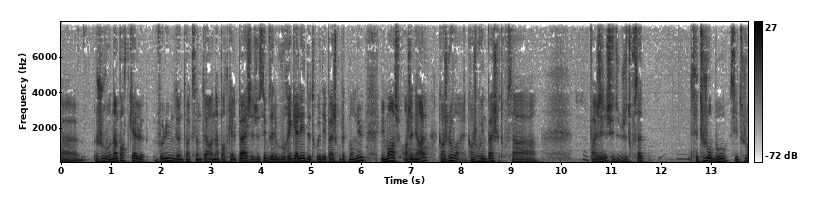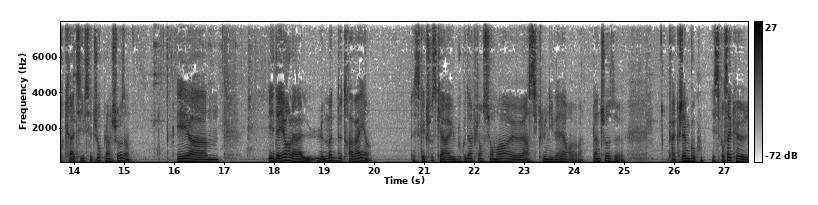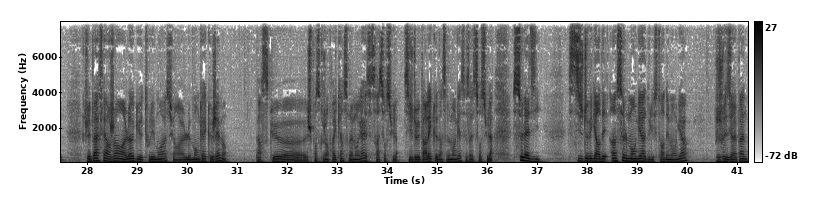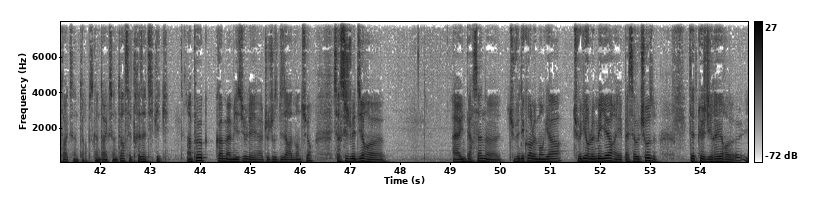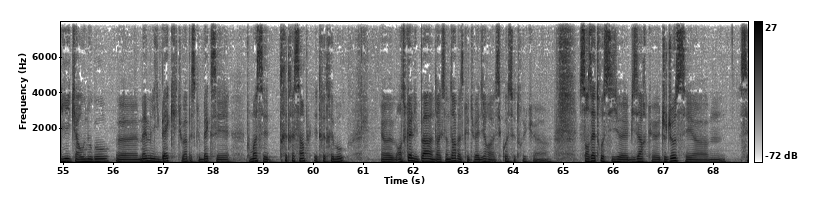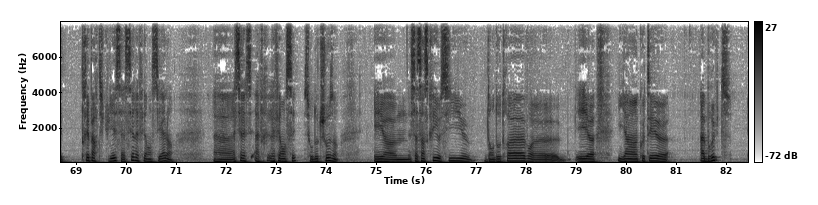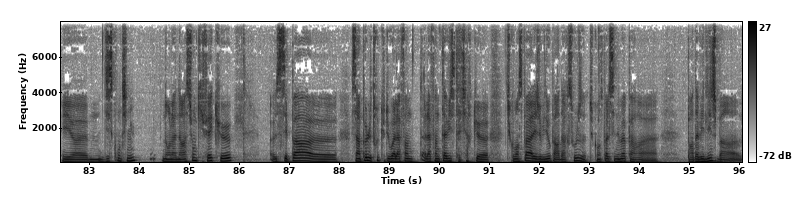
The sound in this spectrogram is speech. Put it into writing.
euh, j'ouvre n'importe quel volume de Hunter x Hunter à n'importe quelle page et je sais que vous allez vous régaler de trouver des pages complètement nulles. Mais moi, en, général, quand je l'ouvre, quand j'ouvre une page, je trouve ça, enfin, je, je trouve ça, c'est toujours beau, c'est toujours créatif, c'est toujours plein de choses. Et euh, d'ailleurs, le mode de travail, c'est quelque chose qui a eu beaucoup d'influence sur moi, euh, ainsi que l'univers, euh, plein de choses que j'aime beaucoup. Et c'est pour ça que je vais pas faire genre un log tous les mois sur le manga que j'aime, parce que je pense que j'en ferai qu'un sur les mangas et ce sera sur celui-là. Si je devais parler que d'un seul manga, ce serait sur celui-là. Cela dit, si je devais garder un seul manga de l'histoire des mangas, je choisirais pas Hunter x Hunter, parce qu'Hunter x Hunter c'est très atypique. Un peu comme à mes yeux les JoJo's Bizarre Adventure. C'est-à-dire que si je vais dire à une personne, euh, tu veux découvrir le manga, tu veux lire le meilleur et passer à autre chose, peut-être que je dirais euh, Lee Karunugo, euh, même Lee Beck, tu vois, parce que Beck, c'est, pour moi, c'est très très simple et très très beau. Euh, en tout cas, lis pas Hunter x Hunter parce que tu vas dire, euh, c'est quoi ce truc euh, Sans être aussi euh, bizarre que JoJo's, c'est c'est très particulier, c'est assez référentiel, assez ré- référencé sur d'autres choses. Et ça s'inscrit aussi dans d'autres œuvres. et il y a un côté abrupt et discontinu dans la narration qui fait que c'est pas euh, c'est un peu le truc que tu vois à la fin de, ta vie c'est-à-dire que tu commences pas les jeux vidéo par Dark Souls tu commences pas le cinéma par euh, par David Lynch ben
